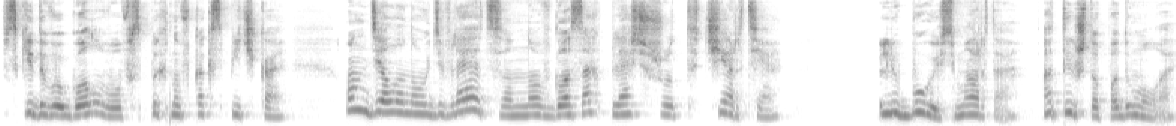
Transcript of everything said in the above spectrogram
Вскидываю голову, вспыхнув как спичка. Он делано удивляется, но в глазах пляшут черти. «Любуюсь, Марта. А ты что подумала?»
